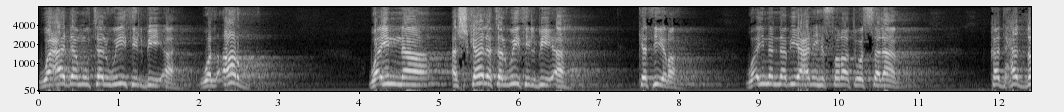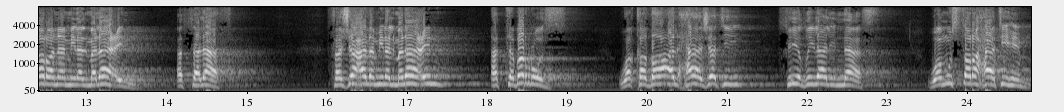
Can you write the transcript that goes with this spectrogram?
وعدم تلويث البيئة والأرض. وإن أشكال تلويث البيئة كثيرة. وإن النبي عليه الصلاة والسلام قد حذرنا من الملاعن الثلاث فجعل من الملاعن التبرز وقضاء الحاجة في ظلال الناس ومسترحاتهم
